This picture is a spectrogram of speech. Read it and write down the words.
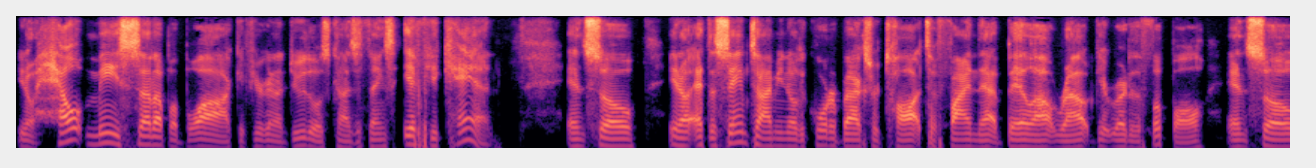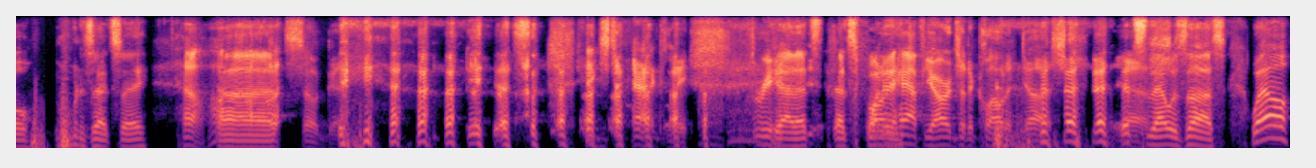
you know, help me set up a block if you're going to do those kinds of things, if you can. And so, you know, at the same time, you know, the quarterbacks are taught to find that bailout route, get rid of the football. And so, what does that say? Oh, uh, that's so good. yes, exactly. Three, yeah, that's that's funny. One and a half yards in a cloud of dust. yes. That was us. Well,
